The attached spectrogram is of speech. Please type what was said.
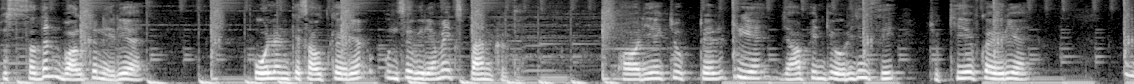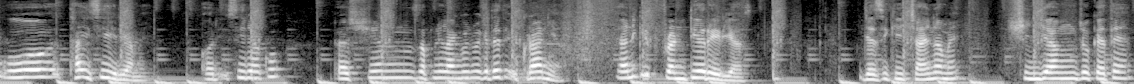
जो सदर्न बाल्कन एरिया है पोलैंड के साउथ का एरिया उन सब एरिया में एक्सपैंड करते हैं। और ये एक जो टेरिटरी है, जहाँ पे इनकी ओरिजिन थी, जो कीव का एरिया है, वो था इसी एरिया में। और इस एरिया को रशियंस अपनी लैंग्वेज में कहते थे उक्रानिया यानी कि फ्रंटियर एरियाज़ जैसे कि चाइना में शिंजांग जो कहते हैं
